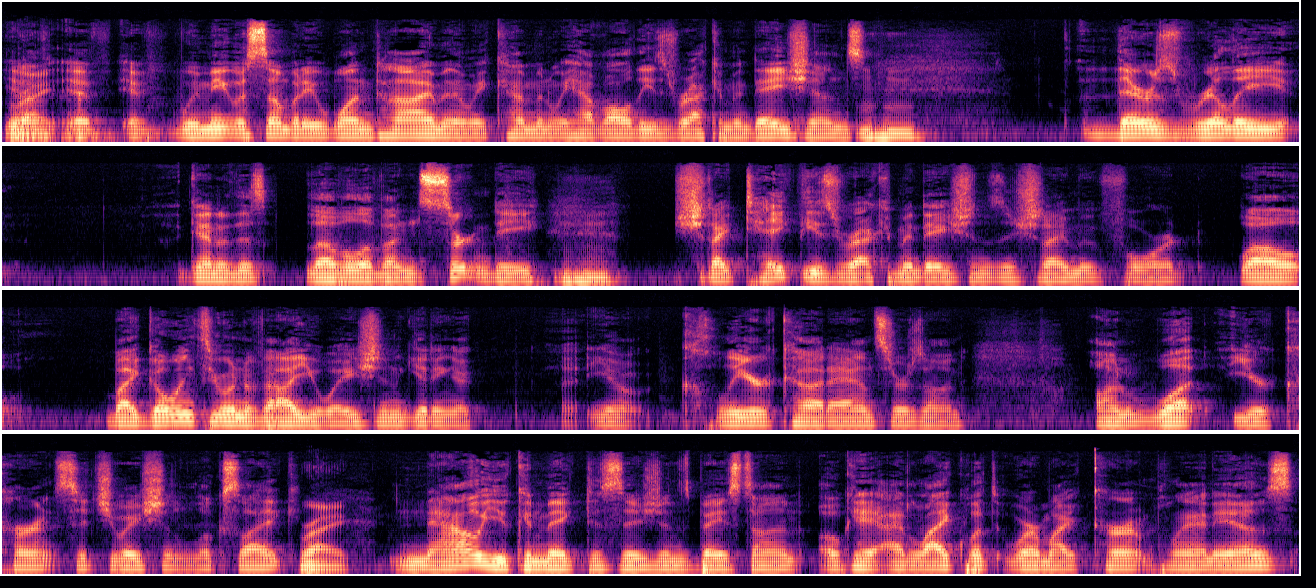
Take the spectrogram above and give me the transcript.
You know, Right. if if we meet with somebody one time and then we come and we have all these recommendations, there's really kind of this level of uncertainty. Mm-hmm. Should I take these recommendations and should I move forward? Well, by going through an evaluation, getting a you know clear cut answers on on what your current situation looks like. Right. Now you can make decisions based on okay, I like what where my current plan is.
